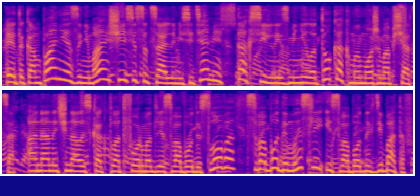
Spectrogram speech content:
Эта компания, занимающаяся социальными сетями, так сильно изменила то, как мы можем общаться. Она начиналась как платформа для свободы слова, свободы мысли и свободных дебатов.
